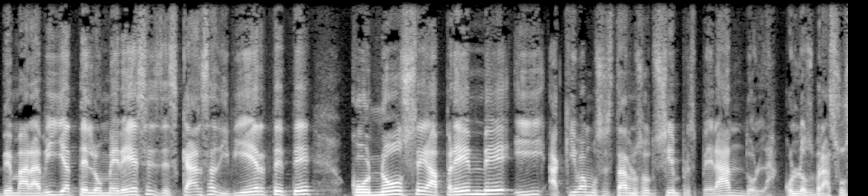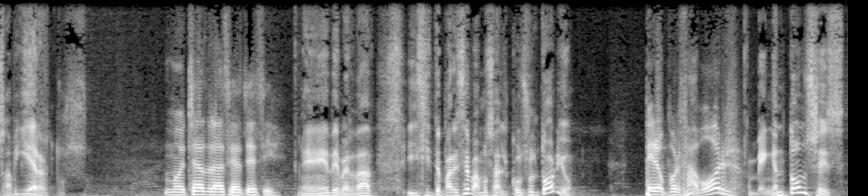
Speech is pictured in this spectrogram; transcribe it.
de maravilla, te lo mereces, descansa, diviértete, conoce, aprende y aquí vamos a estar nosotros siempre esperándola con los brazos abiertos. Muchas gracias, Jessy. Eh, de verdad. Y si te parece, vamos al consultorio. Pero por favor, Venga entonces.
